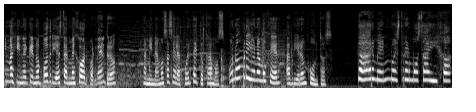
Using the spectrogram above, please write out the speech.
Imaginé que no podría estar mejor por dentro. Caminamos hacia la puerta y tocamos. Un hombre y una mujer abrieron juntos. Carmen, nuestra hermosa hija,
